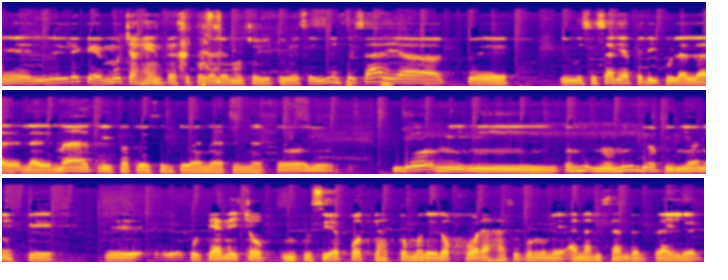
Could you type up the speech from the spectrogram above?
eh, le diré que mucha gente, así póngale mucho YouTube, es innecesaria que innecesaria película la, la de Matrix, otros dicen que van a arruinar todo. Yo, yo mi, mi, mi humilde opinión es que eh, porque han hecho inclusive podcast como de dos horas así póngale, analizando el tráiler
